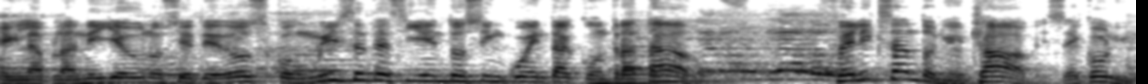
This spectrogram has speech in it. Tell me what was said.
en la planilla 172 con 1.750 contratados. Félix Antonio Chávez, Econius.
